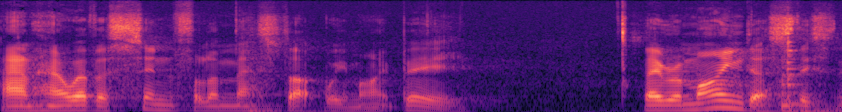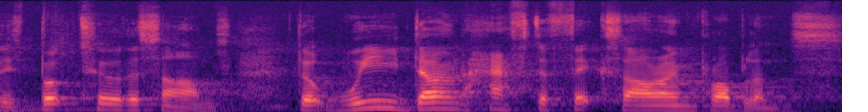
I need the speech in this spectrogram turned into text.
and however sinful and messed up we might be. They remind us, this, this book two of the Psalms, that we don't have to fix our own problems.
